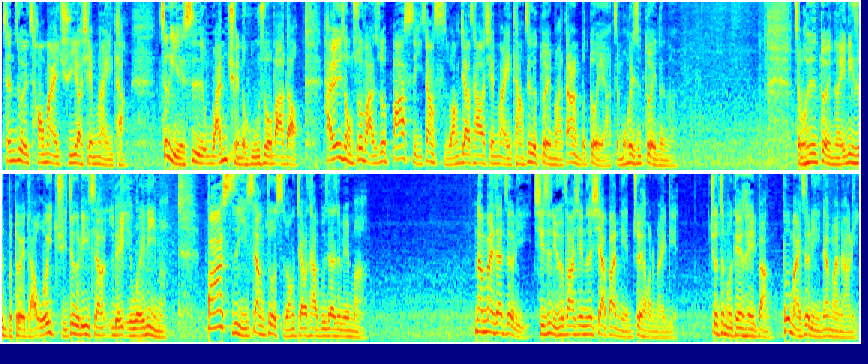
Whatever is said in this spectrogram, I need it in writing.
称之为超卖区，要先卖一趟，这个也是完全的胡说八道。还有一种说法是说八十以上死亡交叉要先卖一趟，这个对吗？当然不对啊，怎么会是对的呢？怎么会是对呢？一定是不对的。我以举这个例子为为例嘛，八十以上做死亡交叉不是在这边吗？那卖在这里，其实你会发现，这下半年最好的买点。就这么根黑棒，不买这里，那买哪里？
